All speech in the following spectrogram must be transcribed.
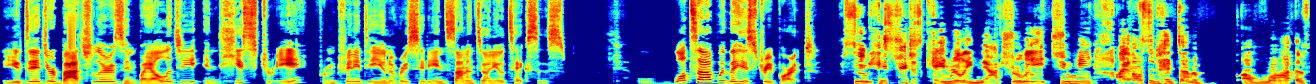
You did your bachelor's in biology and history from Trinity University in San Antonio, Texas. What's up with the history part? So, history just came really naturally to me. I also had done a a lot of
